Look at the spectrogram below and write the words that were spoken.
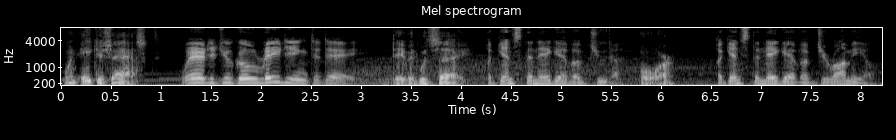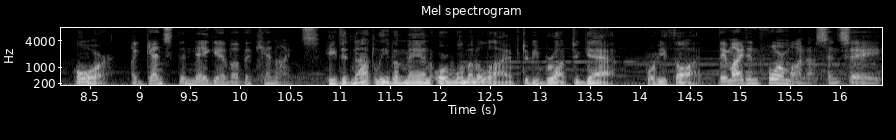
When Achish asked, Where did you go raiding today? David would say, Against the Negev of Judah, or, against the Negev of Jerahmeel, or, against the Negev of the Kenites. he did not leave a man or woman alive to be brought to Gath, for he thought, They might inform on us and say,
